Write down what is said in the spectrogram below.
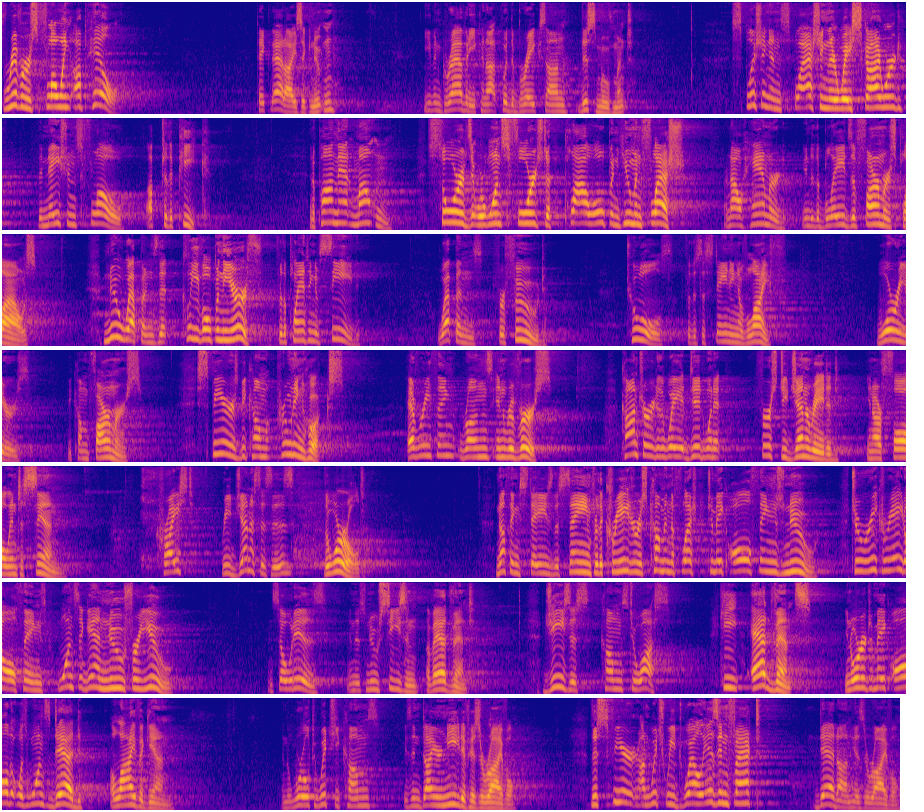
rivers flowing uphill. Take that, Isaac Newton. Even gravity cannot put the brakes on this movement. Splishing and splashing their way skyward, the nations flow up to the peak. And upon that mountain, swords that were once forged to plow open human flesh are now hammered into the blades of farmers' plows. New weapons that cleave open the earth for the planting of seed, weapons for food, tools for the sustaining of life. Warriors become farmers. Spears become pruning hooks. Everything runs in reverse, contrary to the way it did when it first degenerated in our fall into sin. Christ regenesises the world. Nothing stays the same, for the Creator has come in the flesh to make all things new, to recreate all things once again new for you. And so it is in this new season of Advent. Jesus comes to us. He advents in order to make all that was once dead alive again. And the world to which he comes is in dire need of his arrival. The sphere on which we dwell is, in fact, dead on his arrival.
